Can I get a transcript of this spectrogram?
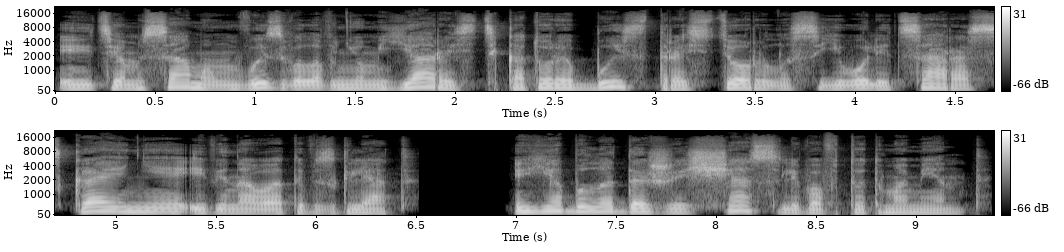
и тем самым вызвала в нем ярость, которая быстро стерла с его лица раскаяние и виноватый взгляд. Я была даже счастлива в тот момент.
